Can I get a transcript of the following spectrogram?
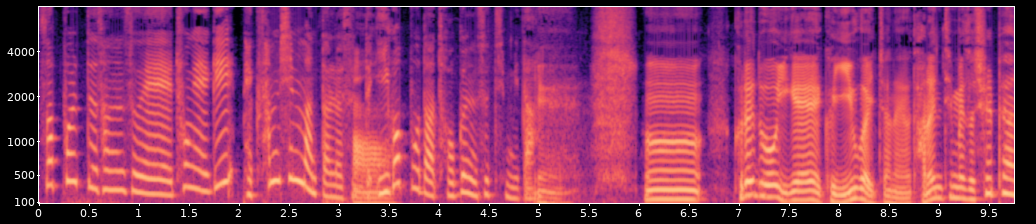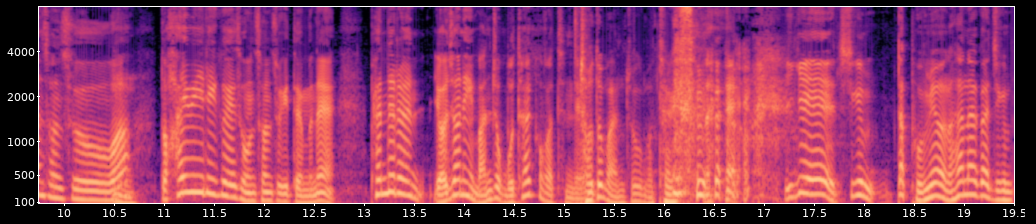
서폴트 선수의 총액이 130만 달러였을 때 아. 이것보다 적은 수치입니다. 예. 어, 그래도 이게 그 이유가 있잖아요. 다른 팀에서 실패한 선수와 음. 또 하위 리그에서 온 선수기 때문에 팬들은 여전히 만족 못할 것 같은데. 저도 만족 못하겠습니다. 네. 이게 지금 딱 보면 한화가 지금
